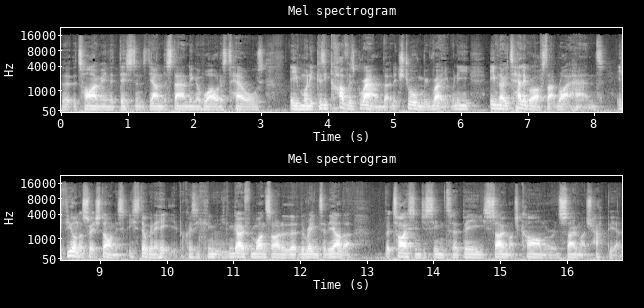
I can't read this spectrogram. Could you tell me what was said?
that the timing, the distance, the understanding of Wilder's tells, even when he, because he covers ground at an extraordinary rate, when he, even though he telegraphs that right hand, if you're not switched on, he's, he's still going to hit you because he can, you can mm. go from one side of the, the ring to the other. But Tyson just seemed to be so much calmer and so much happier.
